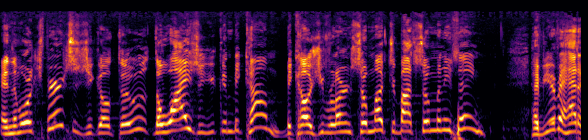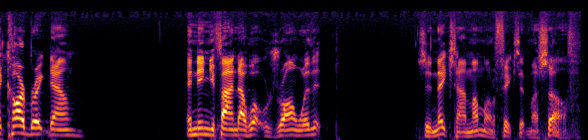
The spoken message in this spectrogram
And the more experiences you go through, the wiser you can become because you've learned so much about so many things. Have you ever had a car breakdown and then you find out what was wrong with it? said, next time I'm going to fix it myself.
